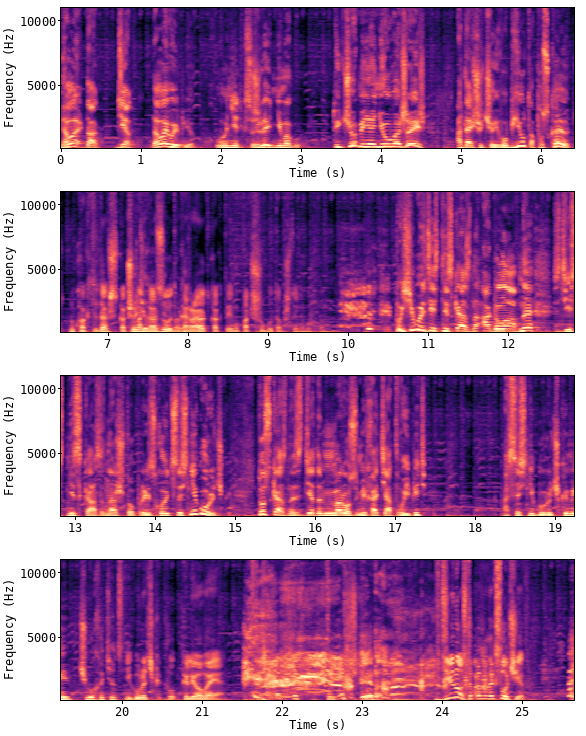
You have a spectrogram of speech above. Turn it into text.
Давай, так, дед, давай выпьем. О, нет, к сожалению, не могу. Ты что, меня не уважаешь? А дальше что, его бьют, опускают? Ну как ты так, как Что наказывают, карают как-то ему под шубу там что-нибудь там. Почему здесь не сказано? А главное, здесь не сказано, что происходит со Снегурочкой. Тут сказано, с Дедами Морозами хотят выпить, а со Снегурочками чего хотят? Снегурочка кл- клевая. В 90% случаев.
